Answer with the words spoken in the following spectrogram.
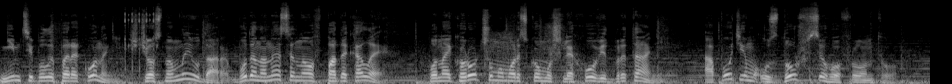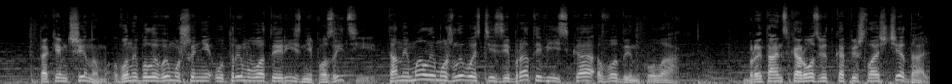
німці були переконані, що основний удар буде нанесено в Падекале по найкоротшому морському шляху від Британії, а потім уздовж всього фронту. Таким чином, вони були вимушені утримувати різні позиції та не мали можливості зібрати війська в один кулак. Британська розвідка пішла ще далі.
